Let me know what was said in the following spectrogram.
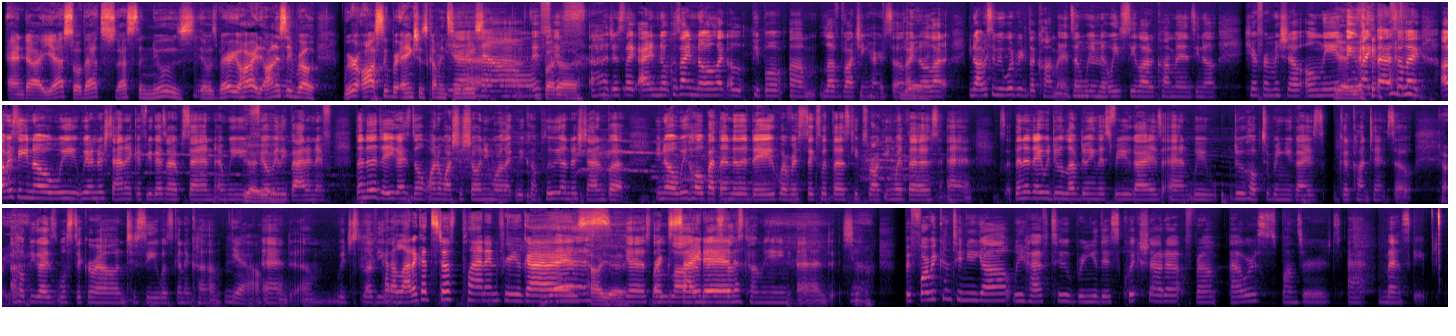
And uh, yeah, so that's that's the news. It was very hard, honestly, bro. We were all super anxious coming to this. Yeah, it's, But, it's uh, just like I know because I know like a, people um loved watching her, so I know a lot. You know, obviously we would read the comments, and we Mm-hmm. know we see a lot of comments. You know, here from Michelle only and Yeah, things yeah. like that. So like obviously you know we we understand like if you guys are upset and we Yeah, feel yeah. really bad, and if at the end of the day you guys don't want to watch the show anymore, like we completely understand. But you know we hope at the end of the day whoever sticks with us keeps rocking with us, and at the end of the day we do love doing this for you guys, and we do hope to bring you guys good content. So yeah. I hope you guys will stick around to see what's gonna come. Yeah. And um, we just love you. Got guys. a lot of good stuff planning for you guys. Yes, Hell yeah. yes, We're a lot of excited. good stuff's coming, and yeah. Before we continue, y'all, we have to bring you this quick shout out from our sponsors at Manscaped.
